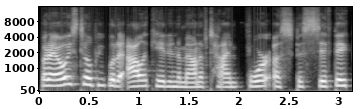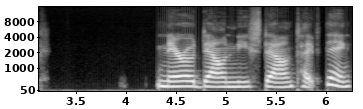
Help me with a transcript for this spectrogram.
but I always tell people to allocate an amount of time for a specific narrowed down, niche down type thing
